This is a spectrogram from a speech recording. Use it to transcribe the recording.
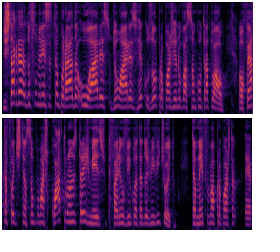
Destaque da- do Fluminense essa temporada, o Arias, John Arias, recusou a proposta de renovação contratual. A oferta foi de extensão por mais 4 anos e 3 meses, o que faria um vínculo até 2028. Também foi uma proposta é,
